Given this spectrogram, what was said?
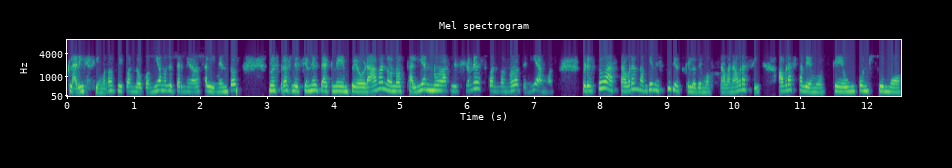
clarísimo, ¿no? Que cuando comíamos determinados alimentos, nuestras lesiones de acné empeoraban o nos salían nuevas lesiones cuando no lo teníamos. Pero esto hasta ahora no habían estudios que lo demostraban, ahora sí, ahora sabemos que un consumo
